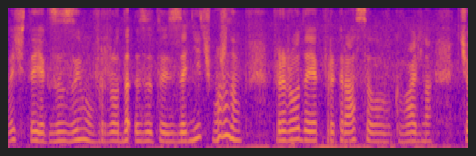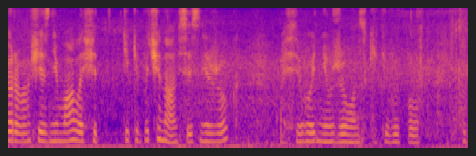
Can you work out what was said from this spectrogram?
Бачите, як за зиму природа, за, тобто за ніч можна природа як прикрасила буквально. Вчора вам ще знімала, ще тільки починався сніжок, а сьогодні вже вон скільки випало. Тут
